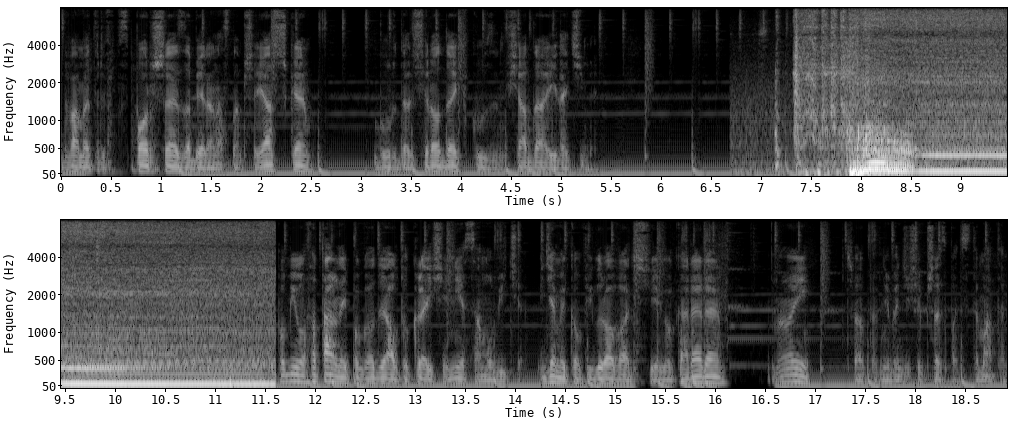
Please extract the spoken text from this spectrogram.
dwa metry z Porsche, zabiera nas na przejażdżkę. Burdel środek, kuzyn wsiada i lecimy. Pomimo fatalnej pogody auto klei się niesamowicie. Idziemy konfigurować jego karerę, no i trzeba pewnie będzie się przespać z tematem.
